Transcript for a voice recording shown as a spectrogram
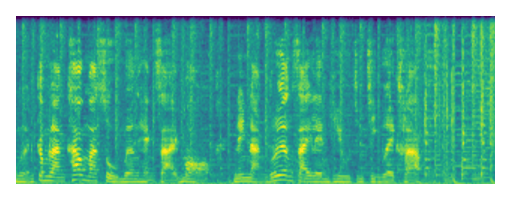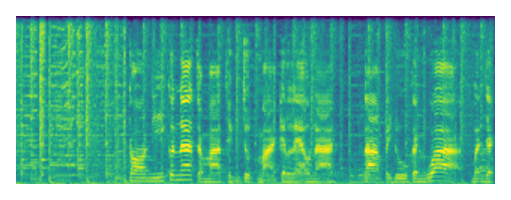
เหมือนกำลังเข้ามาสู่เมืองแห่งสายหมอก ในหนังเรื่อง Silent Hill จริง ๆ เลยครับ ตอนนี้ก็น่าจะมาถึงจุดหมายกันแล้วนะ ตามไปดูกันว่าบรรยา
